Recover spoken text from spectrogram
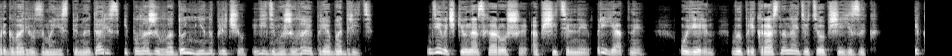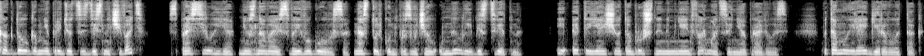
проговорил за моей спиной Дарис и положил ладонь мне на плечо, видимо, желая приободрить. Девочки у нас хорошие, общительные, приятные. Уверен, вы прекрасно найдете общий язык. И как долго мне придется здесь ночевать? спросила я, не узнавая своего голоса. Настолько он прозвучал уныло и бесцветно. И это я еще от обрушенной на меня информации не оправилась, потому и реагировала так,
